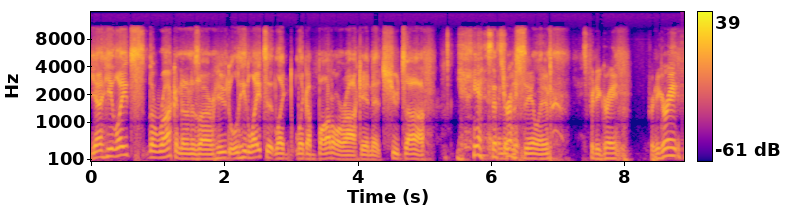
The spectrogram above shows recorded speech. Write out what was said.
Yeah, he lights the rocket on his arm. He he lights it like like a bottle rocket, and it shoots off yes, that's into the right. ceiling. It's pretty great. Pretty great.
